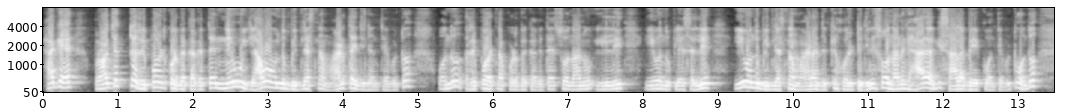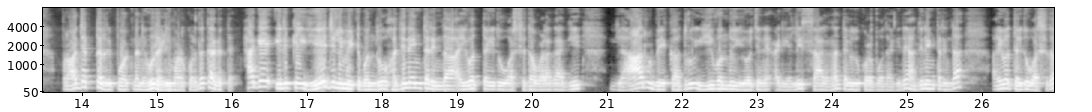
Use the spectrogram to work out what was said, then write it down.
ಹಾಗೆ ಪ್ರಾಜೆಕ್ಟ್ ರಿಪೋರ್ಟ್ ಕೊಡಬೇಕಾಗುತ್ತೆ. ನೀವು ಯಾವ ಒಂದು ಬಿಸ್ನೆಸ್ನ ಮಾಡ್ತಾ ಇದ್ದೀನಿ ಅಂತ ಹೇಳ್ಬಿಟ್ಟು ಒಂದು ರಿಪೋರ್ಟ್ನ ಕೊಡಬೇಕಾಗುತ್ತೆ. ಸೊ, ನಾನು ಇಲ್ಲಿ ಈ ಒಂದು ಪ್ಲೇಸಲ್ಲಿ ಈ ಒಂದು ಬಿಸ್ನೆಸ್ನ ಮಾಡೋದಕ್ಕೆ ಹೊರಟಿದ್ದೀನಿ. ಸೊ, ನನಗೆ ಹಾಗಾಗಿ ಸಾಲ ಬೇಕು ಅಂತ ಹೇಳ್ಬಿಟ್ಟು ಒಂದು ಪ್ರಾಜೆಕ್ಟ್ ರಿಪೋರ್ಟ್ನ ನೀವು ರೆಡಿ ಮಾಡ್ಕೊಳ್ಬೇಕಾಗತ್ತೆ. ಹಾಗೆ ಇದಕ್ಕೆ ಏಜ್ ಲಿಮಿಟ್ ಬಂದು ಹದಿನೆಂಟರಿಂದ ಐವತ್ತೈದು ವರ್ಷದ ಒಳಗಾಗಿ ಯಾರು ಬೇಕಾದರೂ ಈ ಒಂದು ಯೋಜನೆ ಅಡಿಯಲ್ಲಿ ಸಾಲನ ತೆಗೆದುಕೊಳ್ಬಹುದಾಗಿದೆ ಹದಿನೆಂಟರಿಂದ ಐವತ್ತೈದು ವರ್ಷದ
